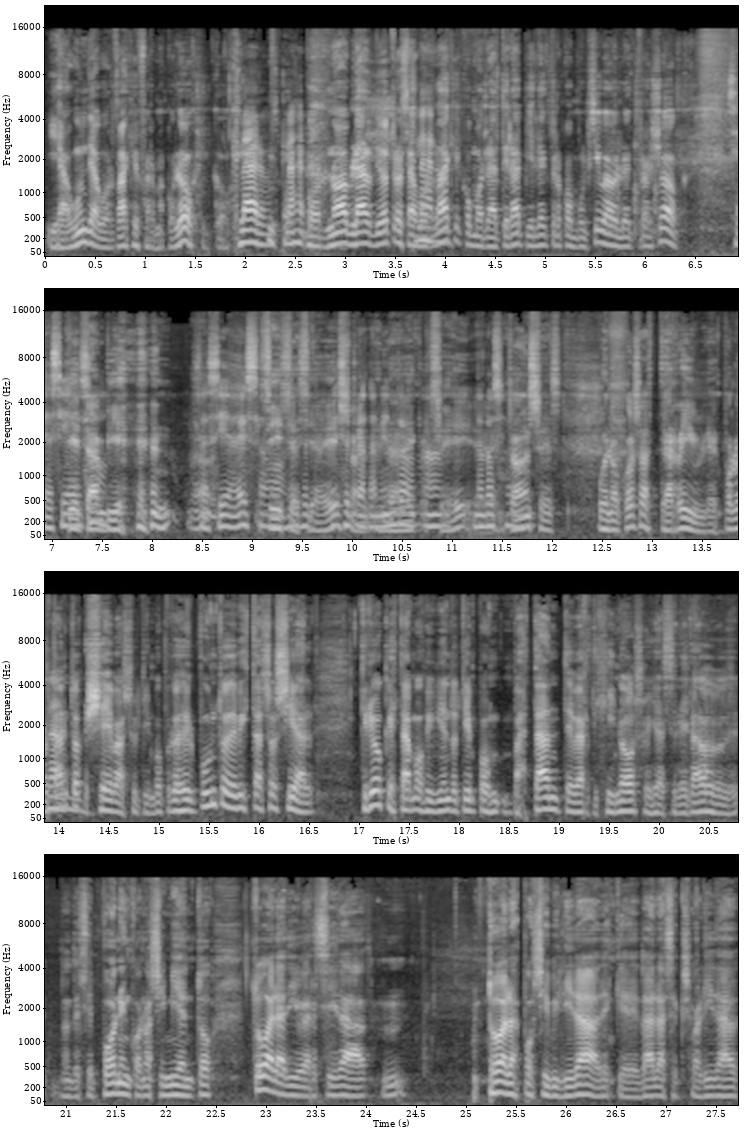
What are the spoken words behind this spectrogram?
y aún de abordaje farmacológico. Claro, claro. Por no hablar de otros Claro. abordajes como la terapia electroconvulsiva o electroshock, ¿Se hacía que eso? también... ¿no? ¿Se hacía eso? Sí, se ¿Ese- hacía ese eso. tratamiento? década- Ah, sí, no lo entonces, bueno, cosas terribles. Por lo Claro. tanto, lleva su tiempo. Pero desde el punto de vista social, creo que estamos viviendo tiempos bastante vertiginosos y acelerados donde, donde se pone en conocimiento toda la diversidad. ¿m? Todas las posibilidades que da la sexualidad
